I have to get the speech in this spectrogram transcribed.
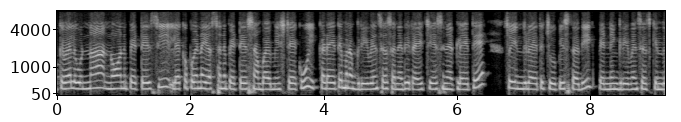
ఒకవేళ ఉన్నా నో అని పెట్టేసి లేకపోయినా ఎస్ అని పెట్టేసినాం బై మిస్టేక్ ఇక్కడైతే మనం గ్రీవెన్సెస్ అనేది రైట్ చేసినట్లయితే సో ఇందులో అయితే చూపిస్తుంది. పెండింగ్ గ్రీవెన్సెస్ కింద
